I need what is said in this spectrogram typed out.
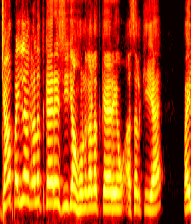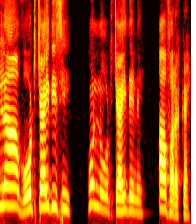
ਜਾਂ ਪਹਿਲਾਂ ਗਲਤ ਕਹਿ ਰਹੇ ਸੀ ਜਾਂ ਹੁਣ ਗਲਤ ਕਹਿ ਰਹੇ ਹੋ, ਅਸਲ ਕੀ ਹੈ? ਪਹਿਲਾਂ ਵੋਟ ਚਾਹੀਦੀ ਸੀ, ਹੁਣ ਨੋਟ ਚਾਹੀਦੇ ਨੇ। ਆ ਫ਼ਰਕ ਹੈ।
